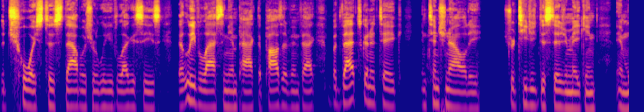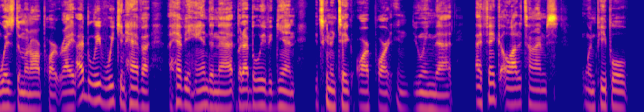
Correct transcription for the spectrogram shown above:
the choice to establish or leave legacies that leave a lasting impact, a positive impact, but that's going to take intentionality strategic decision making and wisdom on our part, right? I believe we can have a, a heavy hand in that, but I believe, again, it's going to take our part in doing that. I think a lot of times when people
